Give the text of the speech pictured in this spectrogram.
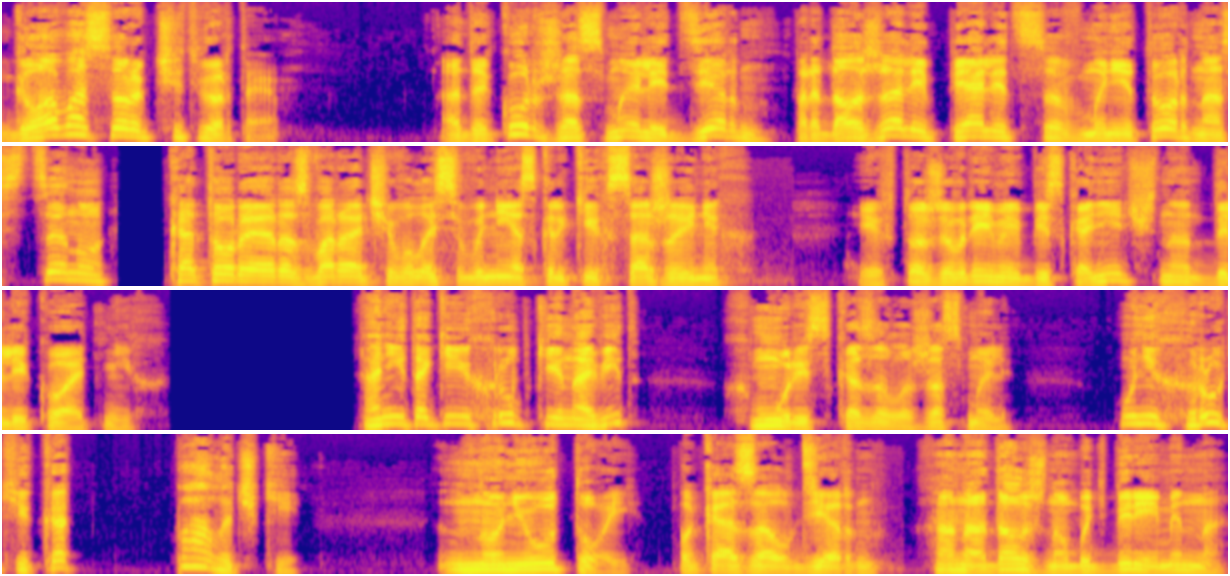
Глава 44. Адекур, Жасмель и Дерн продолжали пялиться в монитор на сцену, которая разворачивалась в нескольких сажениях, и в то же время бесконечно далеко от них. «Они такие хрупкие на вид», — хмурясь сказала Жасмель. «У них руки как палочки». «Но не у той», — показал Дерн. «Она должно быть беременна».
